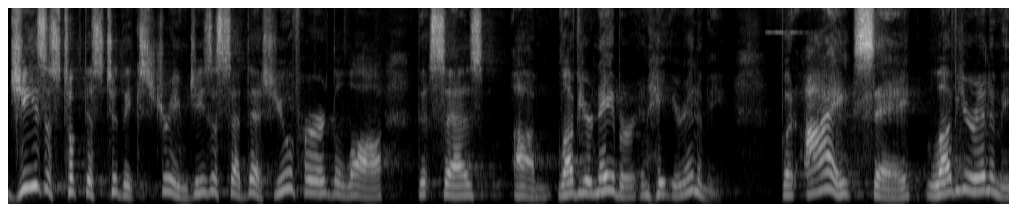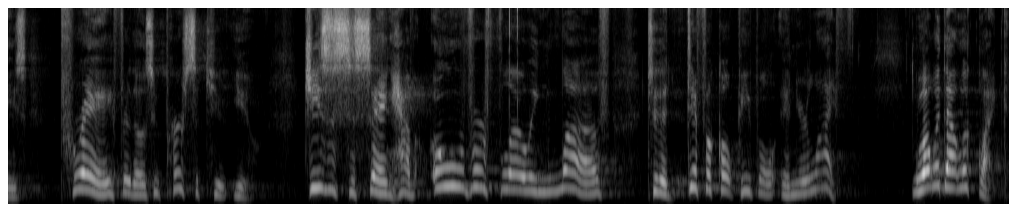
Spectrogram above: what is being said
Jesus took this to the extreme. Jesus said this You have heard the law that says, um, love your neighbor and hate your enemy. But I say, love your enemies, pray for those who persecute you. Jesus is saying, have overflowing love to the difficult people in your life. What would that look like?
